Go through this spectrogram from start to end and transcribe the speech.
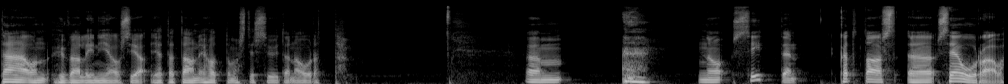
tämä on hyvä linjaus ja, ja tätä on ehdottomasti syytä noudattaa. Öm, no sitten Katsotaan ö, seuraava.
